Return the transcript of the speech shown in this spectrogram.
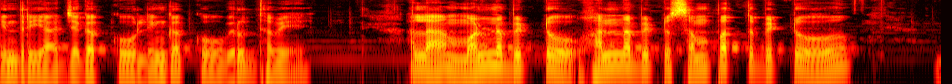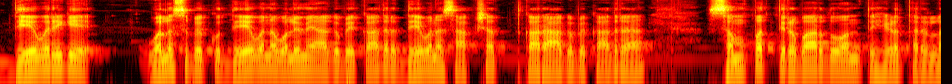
ಇಂದ್ರಿಯ ಜಗಕ್ಕೂ ಲಿಂಗಕ್ಕೂ ವಿರುದ್ಧವೇ. ಅಲ್ಲ, ಮಣ್ಣು ಬಿಟ್ಟು ಹನ್ನ ಬಿಟ್ಟು, ಸಂಪತ್ತು ಬಿಟ್ಟು ದೇವರಿಗೆ ಒಲಿಸಬೇಕು, ದೇವನ ಒಲಿಮೆ ಆಗಬೇಕಾದ್ರೆ, ದೇವನ ಸಾಕ್ಷಾತ್ಕಾರ ಆಗಬೇಕಾದ್ರೆ ಸಂಪತ್ತಿರಬಾರ್ದು ಅಂತ ಹೇಳ್ತಾರಲ್ಲ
